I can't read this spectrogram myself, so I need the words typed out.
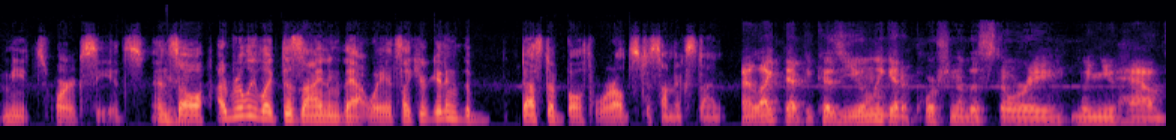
meets, or exceeds. And mm-hmm. so I really like designing that way. It's like you're getting the best of both worlds to some extent. I like that because you only get a portion of the story when you have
